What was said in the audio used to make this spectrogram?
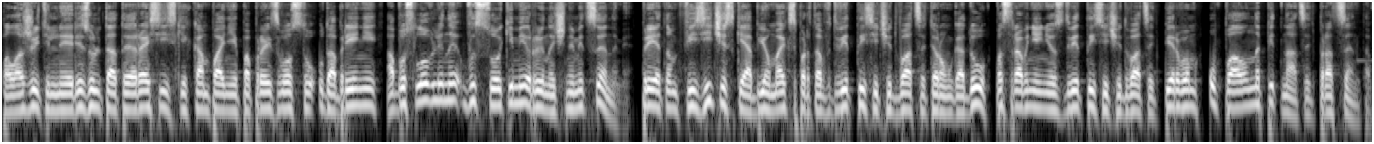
Положительные результаты российских компаний по производству удобрений обусловлены высокими рыночными ценами. При этом физический объем экспорта в 2022 году по сравнению с 2021 упал на 15%.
